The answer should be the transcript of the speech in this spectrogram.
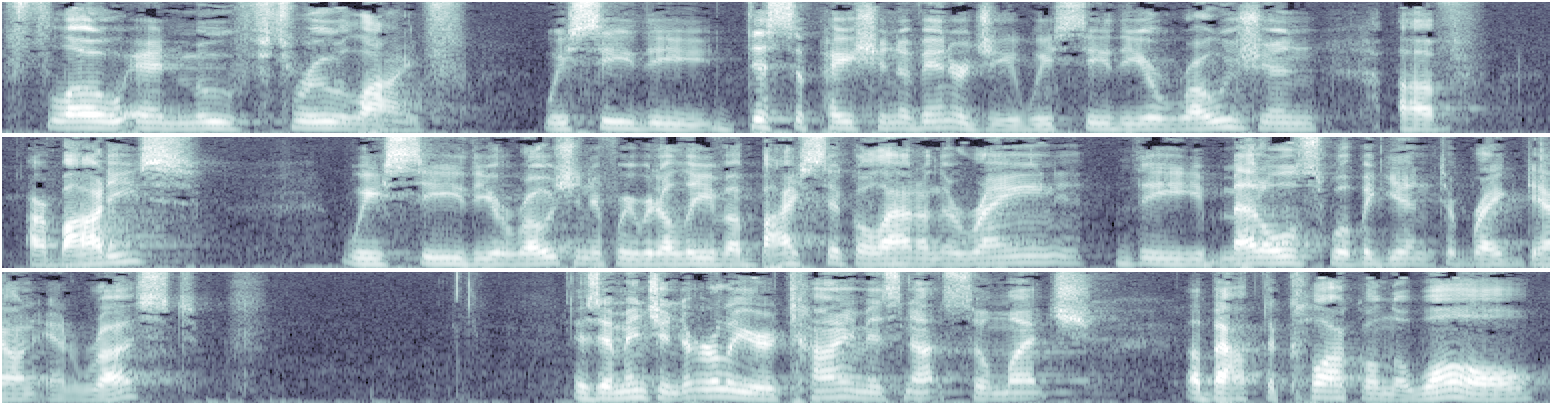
flow and move through life. We see the dissipation of energy, we see the erosion of our bodies, we see the erosion. If we were to leave a bicycle out in the rain, the metals will begin to break down and rust. As I mentioned earlier, time is not so much about the clock on the wall.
